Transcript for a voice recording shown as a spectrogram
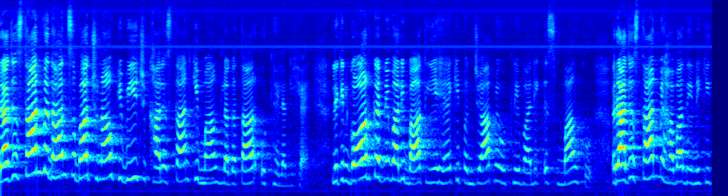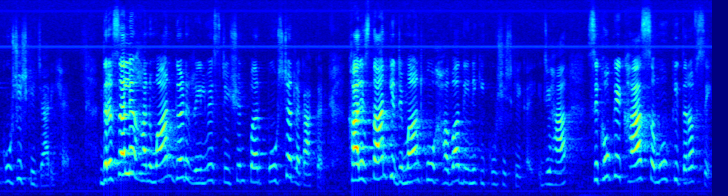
राजस्थान विधानसभा चुनाव के बीच खालिस्तान की मांग लगातार उठने लगी है। लेकिन गौर करने वाली बात यह है कि पंजाब में उठने वाली इस मांग को राजस्थान में हवा देने की कोशिश की जा रही है। दरअसल, हनुमानगढ़ रेलवे स्टेशन पर पोस्टर लगाकर खालिस्तान की डिमांड को हवा देने की कोशिश की गई। जी हाँ सिखों के खास समूह की तरफ़ से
